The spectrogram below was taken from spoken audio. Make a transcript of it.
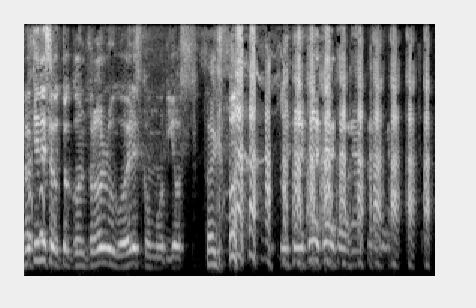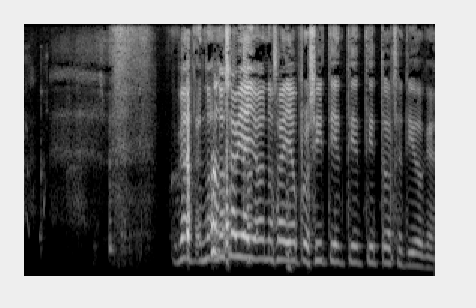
No tienes autocontrol, Hugo. Eres como Dios. Soy como- no, no sabía yo, no sabía yo, pero sí tiene, tiene- tiene todo el sentido que...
